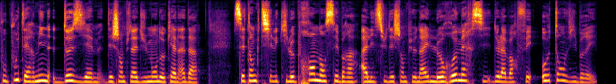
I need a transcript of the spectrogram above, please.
Poupou termine deuxième des championnats du monde au Canada. C'est Anctil qui le prend dans ses bras à l'issue des championnats, il le remercie de l'avoir fait autant vibrer.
